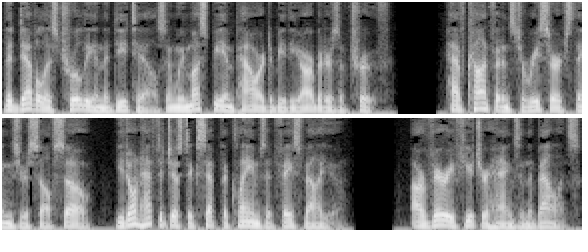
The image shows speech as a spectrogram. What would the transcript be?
The devil is truly in the details and we must be empowered to be the arbiters of truth. Have confidence to research things yourself so, you don't have to just accept the claims at face value. Our very future hangs in the balance.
